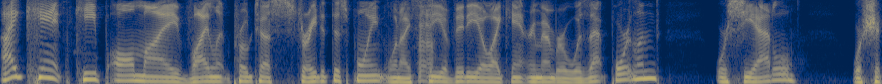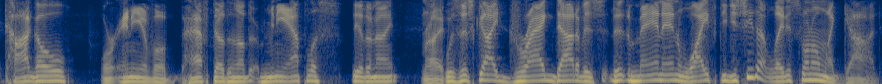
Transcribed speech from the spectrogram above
I can't keep all my violent protests straight at this point. When I see a video, I can't remember was that Portland or Seattle or Chicago or any of a half dozen other Minneapolis the other night. Right. Was this guy dragged out of his the man and wife? Did you see that latest one? Oh my god.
